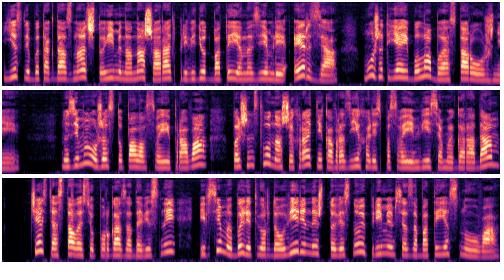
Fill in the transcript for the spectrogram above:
Если бы тогда знать, что именно наш арать приведет Батыя на земли Эрзя, может, я и была бы осторожнее. Но зима уже вступала в свои права, большинство наших ратников разъехались по своим весям и городам, часть осталась у Пургаза до весны, и все мы были твердо уверены, что весной примемся за Батыя снова.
